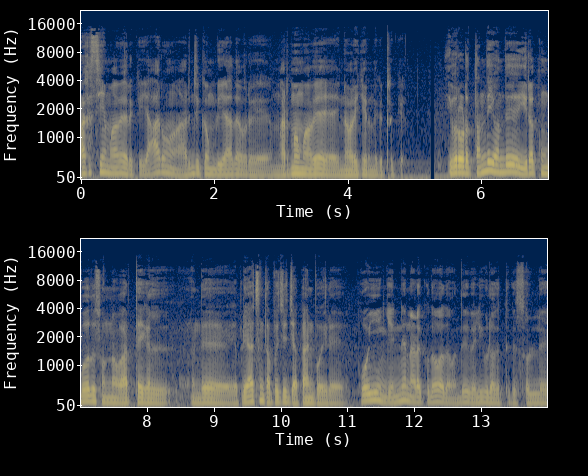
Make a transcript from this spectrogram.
ரகசியமாகவே இருக்குது யாரும் அறிஞ்சிக்க முடியாத ஒரு மர்மமாகவே இன்ன வரைக்கும் இருந்துக்கிட்டு இருக்கு. இவரோட தந்தை வந்து இறக்கும்போது சொன்ன வார்த்தைகள் வந்து எப்படியாச்சும் தப்பிச்சு ஜப்பான் போயிரு. போய் இங்கே என்ன நடக்குதோ அதை வந்து வெளி உலகத்துக்கு சொல்லு.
